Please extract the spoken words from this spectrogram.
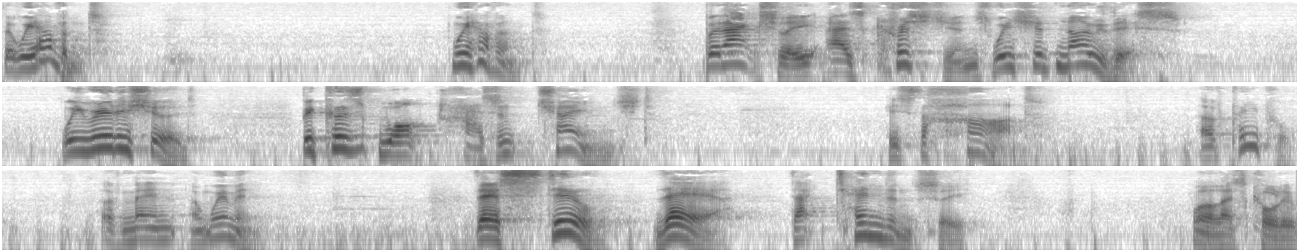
that we haven't. We haven't. But actually, as Christians, we should know this. We really should. Because what hasn't changed is the heart of people, of men and women. There's still there that tendency, well, let's call it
